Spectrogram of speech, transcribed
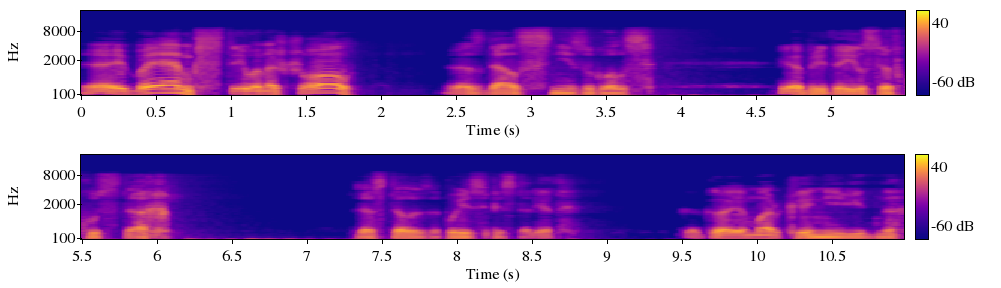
«Эй, Бэнкс, ты его нашел?» — раздался снизу голос. Я притаился в кустах. Достал из-за пояса пистолет. Какая марка, не видно.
